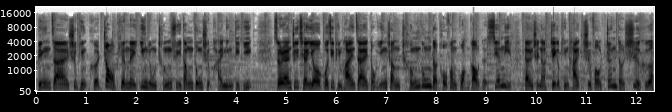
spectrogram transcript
并在视频和照片类应用程序当中是排名第一。虽然之前有国际品牌在抖音上成功的投放广告的先例，但是呢，这个平台是否真的适合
